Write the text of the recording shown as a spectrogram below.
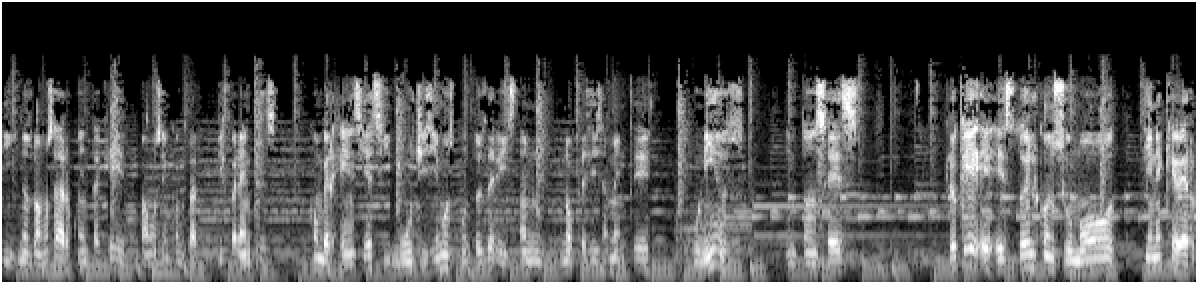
y, nos vamos a dar cuenta que vamos a encontrar diferentes convergencias y muchísimos puntos de vista no precisamente unidos. Entonces, creo que eh, esto del consumo tiene que ver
